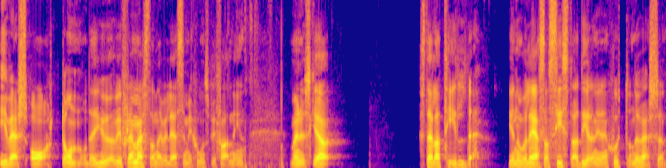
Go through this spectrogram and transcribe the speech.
i vers 18 och det gör vi för det mesta när vi läser missionsbefallningen. Men nu ska jag ställa till det genom att läsa sista delen i den 17 versen.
